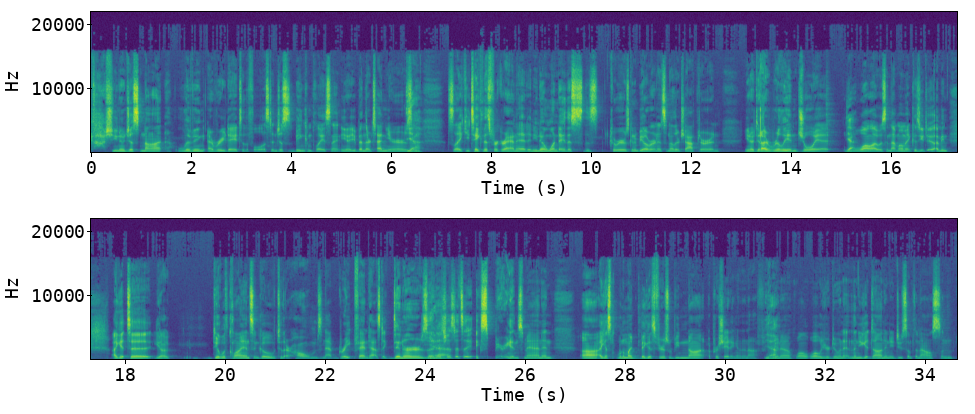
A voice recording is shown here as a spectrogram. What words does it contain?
gosh you know just not living every day to the fullest and just being complacent you know you've been there 10 years Yeah. it's like you take this for granted and you know one day this this career is going to be over and it's another chapter and you know did i really enjoy it Yeah. while i was in that moment because you do i mean i get to you know deal with clients and go to their homes and have great fantastic dinners and it's just it's an experience man and uh, I guess one of my biggest fears would be not appreciating it enough. Yeah. You know, while while you're doing it, and then you get done and you do something else, and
